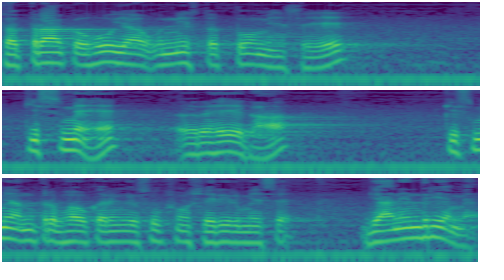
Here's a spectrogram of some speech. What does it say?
सत्रह कहो या उन्नीस तत्वों में से किसमें रहेगा, किसमें अंतर्भाव करेंगे सूक्ष्म शरीर में से? ज्ञानेन्द्रिय में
